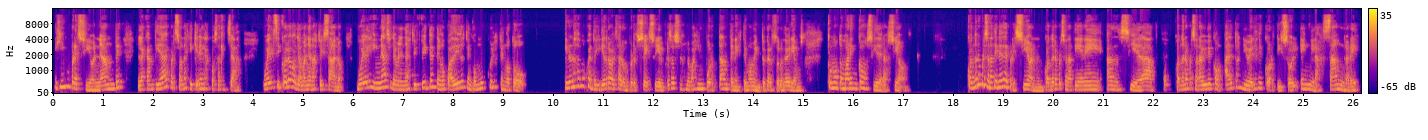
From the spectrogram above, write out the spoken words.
Es impresionante la cantidad de personas que quieren las cosas ya. Voy al psicólogo, ya mañana estoy sano. Voy al gimnasio, ya mañana estoy fitness, tengo cuadritos, tengo músculos, tengo todo. Y no nos damos cuenta que hay que atravesar un proceso y el proceso es lo más importante en este momento que nosotros deberíamos como tomar en consideración. Cuando una persona tiene depresión, cuando una persona tiene ansiedad, cuando una persona vive con altos niveles de cortisol en la sangre,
